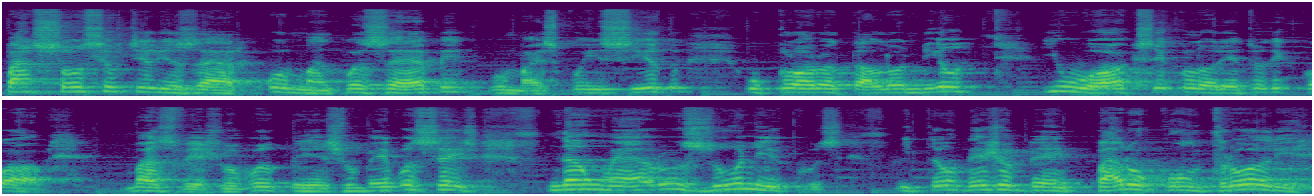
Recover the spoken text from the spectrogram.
passou-se a utilizar o mancozeb, o mais conhecido, o clorotalonil e o oxicloreto de cobre. Mas vejam, vejam bem vocês, não eram os únicos. Então vejam bem, para o controle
